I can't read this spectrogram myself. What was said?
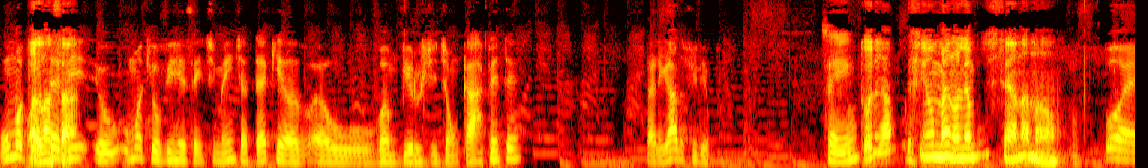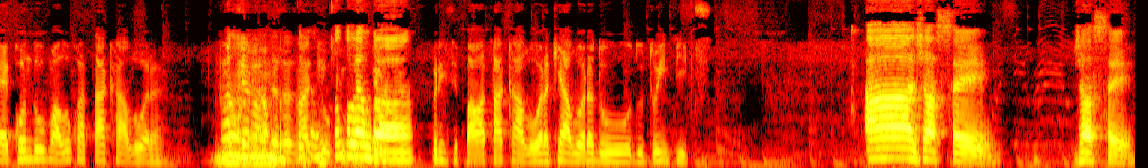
Uma que Pode eu até lançar. vi, eu- uma que eu vi recentemente até, que é, é o Vampiros de John Carpenter. Tá ligado, Filipe? Sim. Tô ligado do filme, mas não lembro de cena não. Pô, é quando o maluco ataca a loura. Não cena lembro. Tô que lembrar. principal ataca a loura, que é a loura do, do Twin Peaks. Ah, já sei. Já sei.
